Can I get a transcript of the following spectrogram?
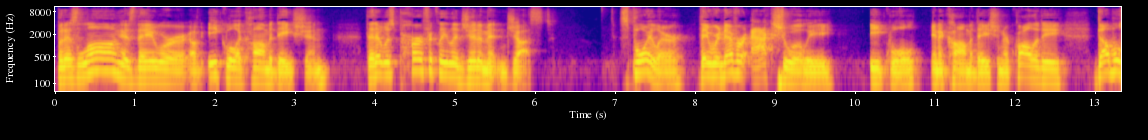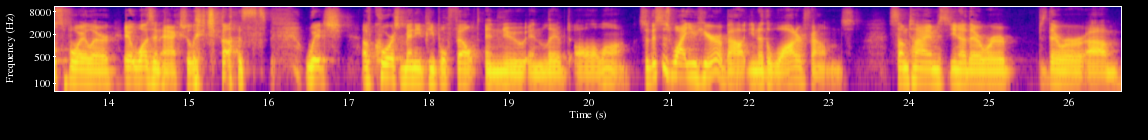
but as long as they were of equal accommodation, that it was perfectly legitimate and just. Spoiler, they were never actually equal in accommodation or quality. Double spoiler, it wasn't actually just, which of course many people felt and knew and lived all along. So this is why you hear about, you know, the water fountains. Sometimes, you know, there were there were um,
